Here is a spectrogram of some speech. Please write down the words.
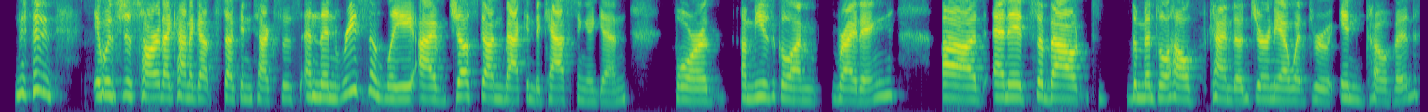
it was just hard i kind of got stuck in texas and then recently i've just gotten back into casting again for a musical i'm writing uh, and it's about the mental health kind of journey I went through in COVID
